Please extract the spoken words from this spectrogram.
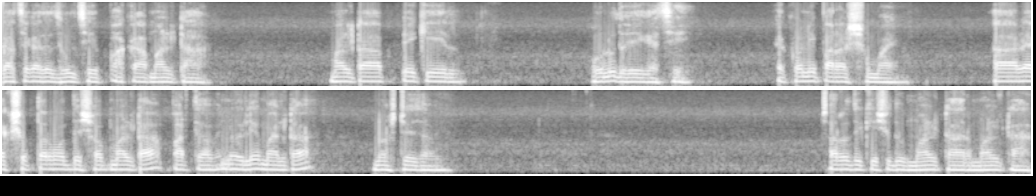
গাছে গাছে ঝুলছে পাকা মালটা। মালটা পেকেল, হলুদ হয়ে গেছে। এখনই পারার সময়। আর এক সপ্তাহের মধ্যে সব মালটা পারতে হবে, নইলে মালটা নষ্ট হয়ে যাবে। চারদিকে শুধু মালটা আর মালটা।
